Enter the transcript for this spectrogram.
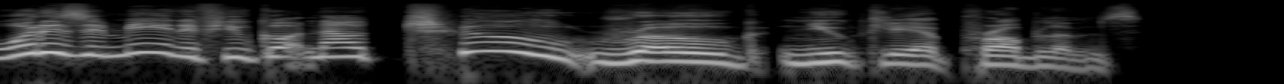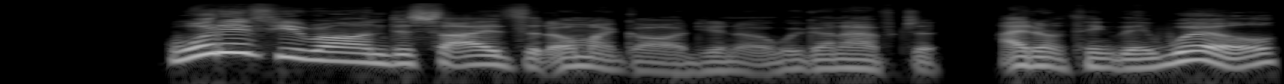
what does it mean if you've got now two rogue nuclear problems? What if Iran decides that, oh my God, you know, we're going to have to, I don't think they will.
